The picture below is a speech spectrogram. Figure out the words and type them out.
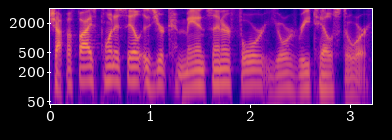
Shopify's point of sale is your command center for your retail store.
